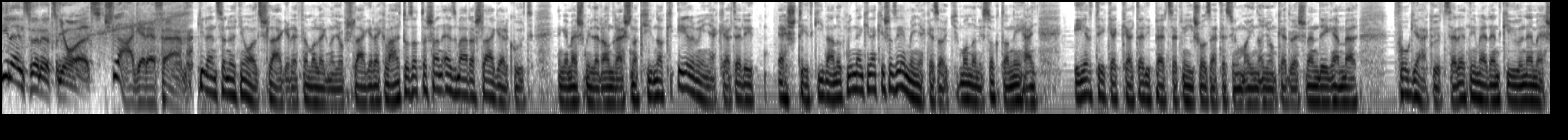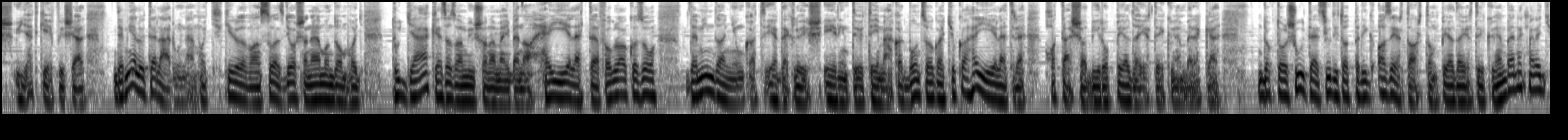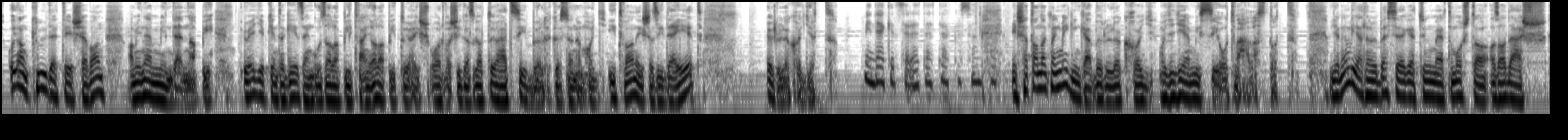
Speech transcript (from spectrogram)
958! Sláger FM! 958! Sláger FM a legnagyobb slágerek változatosan, ez már a slágerkult. Engem Esmiller Andrásnak hívnak, élményekkel teli estét kívánok mindenkinek, és az élményekhez, ahogy mondani szoktam, néhány értékekkel teli percet mi is hozzáteszünk mai nagyon kedves vendégemmel. Fogják őt szeretni, mert rendkívül nemes ügyet képvisel. De mielőtt elárulnám, hogy kiről van szó, azt gyorsan elmondom, hogy tudják, ez az a műsor, amelyben a helyi élettel foglalkozó, de mindannyiunkat érdeklő és érintő témákat boncolgatjuk a helyi életre hatással bíró példaértékű emberekkel. Dr. Schultes Juditot pedig azért tartom példaértékű embernek, mert egy olyan küldetése van, ami nem mindennapi. Ő egyébként a Gézengúz Alapítvány alapítója és orvosigazgatója, hát szívből köszönöm, hogy itt van, és az idejét. Örülök, hogy jött. Mindenkit szeretettel köszöntök. És hát annak meg még inkább örülök, hogy, hogy egy ilyen missziót választott. Ugye nem véletlenül beszélgetünk, mert most az adás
